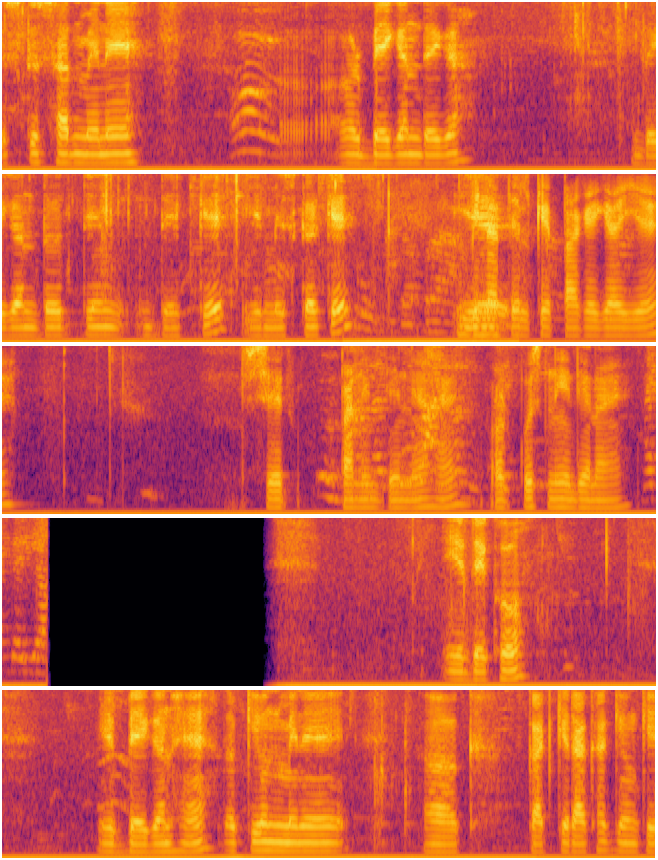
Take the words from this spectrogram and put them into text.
इसके साथ मैंने और बैगन देगा। बैगन दो तीन देख के ये मिक्स करके ये बिना तेल के पकेगा ये। सिर्फ़ पानी देना है और कुछ नहीं देना है। ये देखो ये बैगन है। तो क्यों मैंने आ, काट के रखा? क्योंकि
